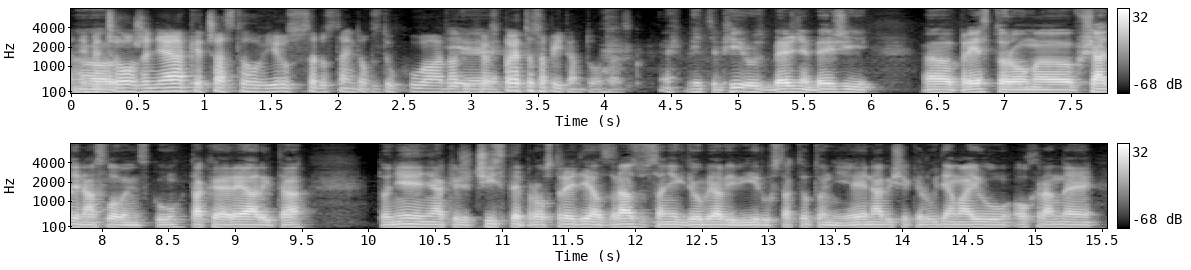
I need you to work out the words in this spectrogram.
a neviem čo, že nejaké časť toho vírusu sa dostane do vzduchu a nadýchuje. Preto sa pýtam tú otázku. Viete, vírus bežne beží priestorom eh, všade na Slovensku. Taká je realita. To nie je nejaké že čisté prostredie a zrazu sa niekde objaví vírus, tak toto nie je. Navyše, keď ľudia majú ochranné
